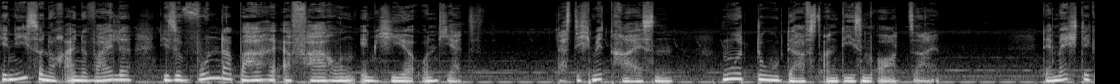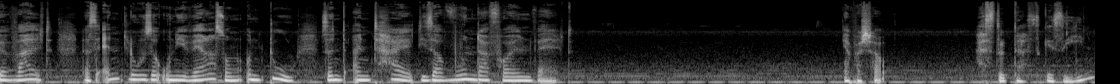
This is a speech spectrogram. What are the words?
Genieße noch eine Weile diese wunderbare Erfahrung im Hier und Jetzt. Lass dich mitreißen, nur du darfst an diesem Ort sein. Der mächtige Wald, das endlose Universum und du sind ein Teil dieser wundervollen Welt. Aber schau, hast du das gesehen?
